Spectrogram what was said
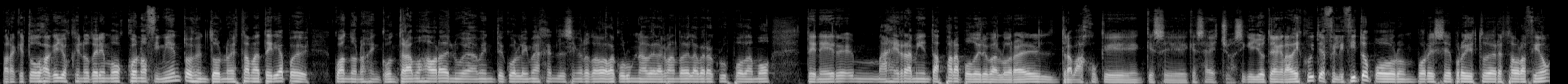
para que todos aquellos que no tenemos conocimientos en torno a esta materia, pues cuando nos encontramos ahora nuevamente con la imagen del señor atado a la columna de la Hermandad de la Veracruz podamos tener eh, más herramientas para poder valorar el trabajo que, se, que se ha hecho. Así que yo te agradezco y te felicito por, por ese proyecto de restauración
